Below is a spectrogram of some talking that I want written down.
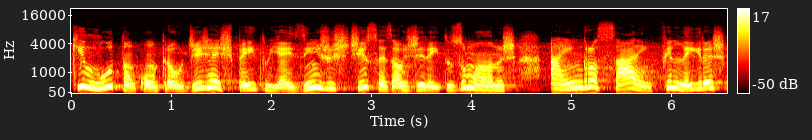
que lutam contra o desrespeito e as injustiças aos direitos humanos a engrossarem fileiras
